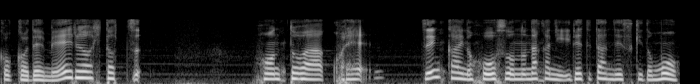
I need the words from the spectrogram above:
ここでメールを一つ。本当はこれ、前回の放送の中に入れてたんですけども、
